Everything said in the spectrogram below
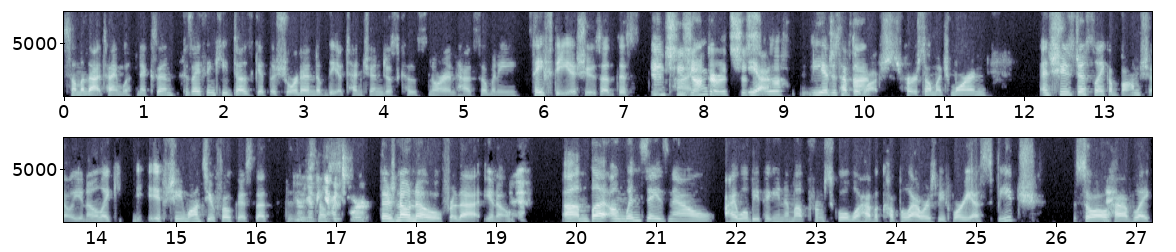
some of that time with Nixon because I think he does get the short end of the attention just because Nora has so many safety issues at this. And she's Time. younger. It's just Yeah. ugh. You just have to Hard. watch her so much more and and she's just like a bombshell, you know, like if she wants your focus, that You're there's gonna no give it to her. there's no no for that, you know. Um, but on Wednesdays now, I will be picking him up from school. We'll have a couple hours before he has speech. So I'll Nice. have like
